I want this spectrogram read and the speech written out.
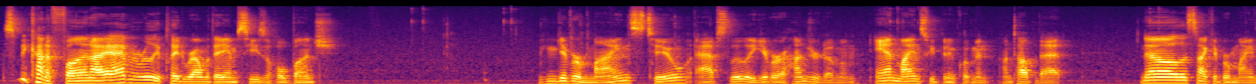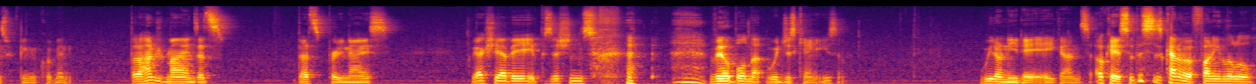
This will be kind of fun. I haven't really played around with AMCs a whole bunch. We can give her mines too. Absolutely, give her a hundred of them. And minesweeping equipment on top of that. No, let's not give her minesweeping equipment. But a hundred mines, that's that's pretty nice. We actually have AA positions available. No, we just can't use them. We don't need AA guns. Okay, so this is kind of a funny little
